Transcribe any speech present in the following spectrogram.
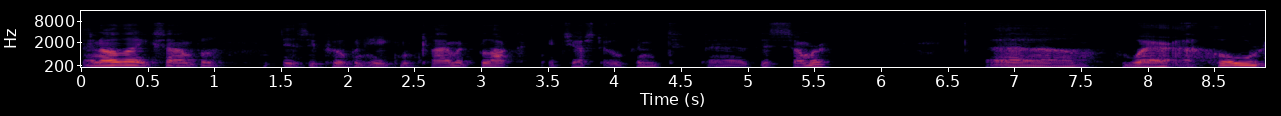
Another example is the Copenhagen Climate Block. It just opened uh, this summer, uh, where a whole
